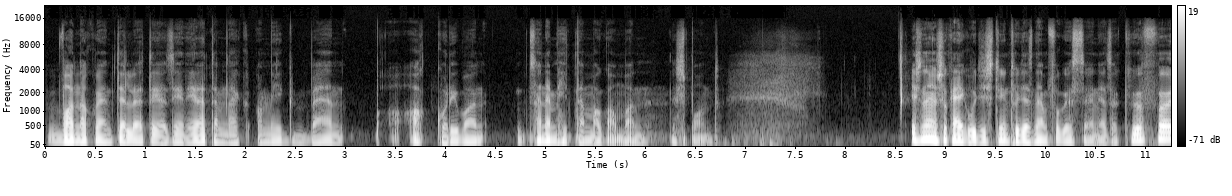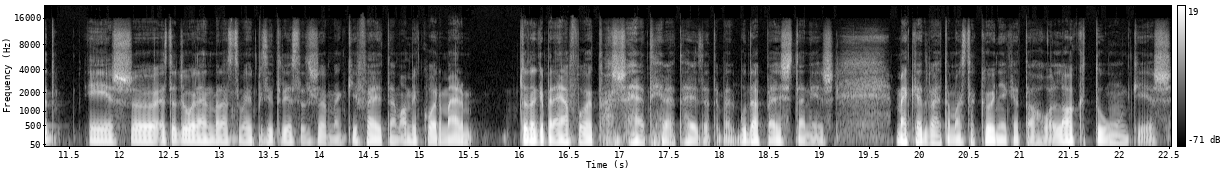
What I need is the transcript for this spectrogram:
vannak olyan területei az én életemnek, amikben akkoriban szóval nem hittem magamban, és pont. És nagyon sokáig úgy is tűnt, hogy ez nem fog összejönni ez a külföld, és ezt a Joylandben azt mondom, egy picit részletesebben kifejtem, amikor már tulajdonképpen elfogadtam a saját élethelyzetemet Budapesten, és megkedveltem azt a környéket, ahol laktunk, és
